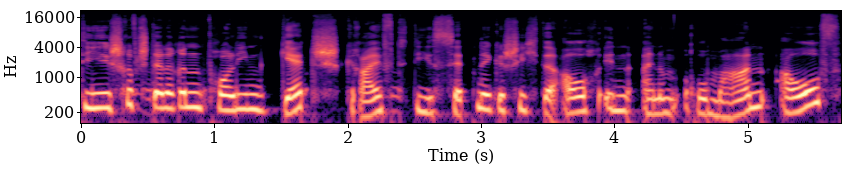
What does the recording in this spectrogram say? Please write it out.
Die Schriftstellerin Pauline Getsch greift die Setne-Geschichte auch in einem Roman auf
